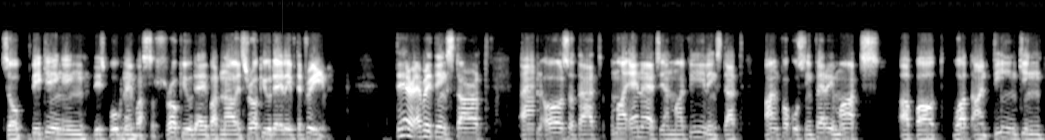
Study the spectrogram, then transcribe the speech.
So beginning, this book name was Rock You Day, but now it's Rock You Day, Live the Dream. There everything start and also that my energy and my feelings that I'm focusing very much about what I'm thinking.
